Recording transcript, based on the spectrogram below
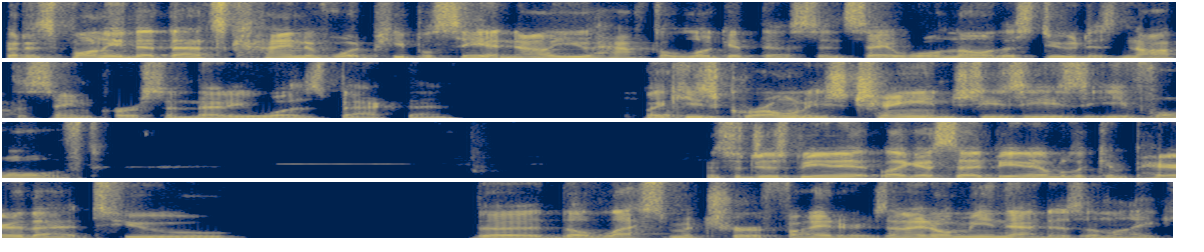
But it's funny that that's kind of what people see. And now you have to look at this and say, well, no, this dude is not the same person that he was back then. Like he's grown, he's changed, he's he's evolved. And so just being it, like I said, being able to compare that to the the less mature fighters, and I don't mean that as in like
